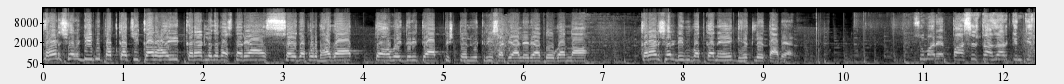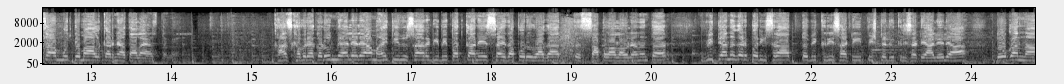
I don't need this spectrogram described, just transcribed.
कराड शहर डीबी पथकाची कारवाई कराड लगत असणाऱ्या सैदापूर भागात अवैधरित्या पिस्टल विक्रीसाठी आलेल्या दोघांना कराड शहर डीबी पथकाने घेतले ताब्यात. सुमारे पासष्ट हजार किमतीचा मुद्देमाल करण्यात आलाय असतं खास खबऱ्याकडून मिळालेल्या माहितीनुसार डीबी पथकाने सैदापूर विभागात सापळा लावल्यानंतर विद्यानगर परिसरात विक्रीसाठी पिस्टल विक्रीसाठी आलेल्या दोघांना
